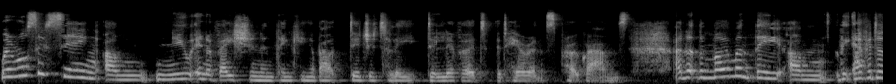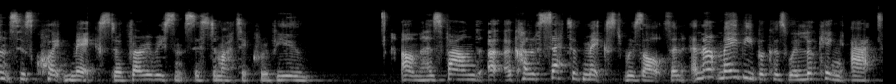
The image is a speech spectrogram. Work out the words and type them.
We're also seeing um, new innovation in thinking about digitally delivered adherence programs. And at the moment, the, um, the evidence is quite mixed. A very recent systematic review um, has found a, a, kind of set of mixed results. And, and that may be because we're looking at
